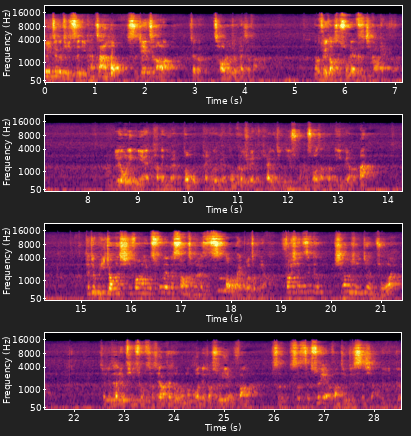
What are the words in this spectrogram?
所以这个体制，你看战后时间长了，这个潮流就开始反了。那么最早是苏联自己搞改革。六零年，他的远东，他有个远东科学院，底下有个经济所，所长叫利贝尔曼，他就比较跟西方，因为苏联的上层还是知道外国怎么样，发现这个相形见绌啊，所以他就提出，实际上这是我们国内叫孙远方，是是这绥远方经济思想的一个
